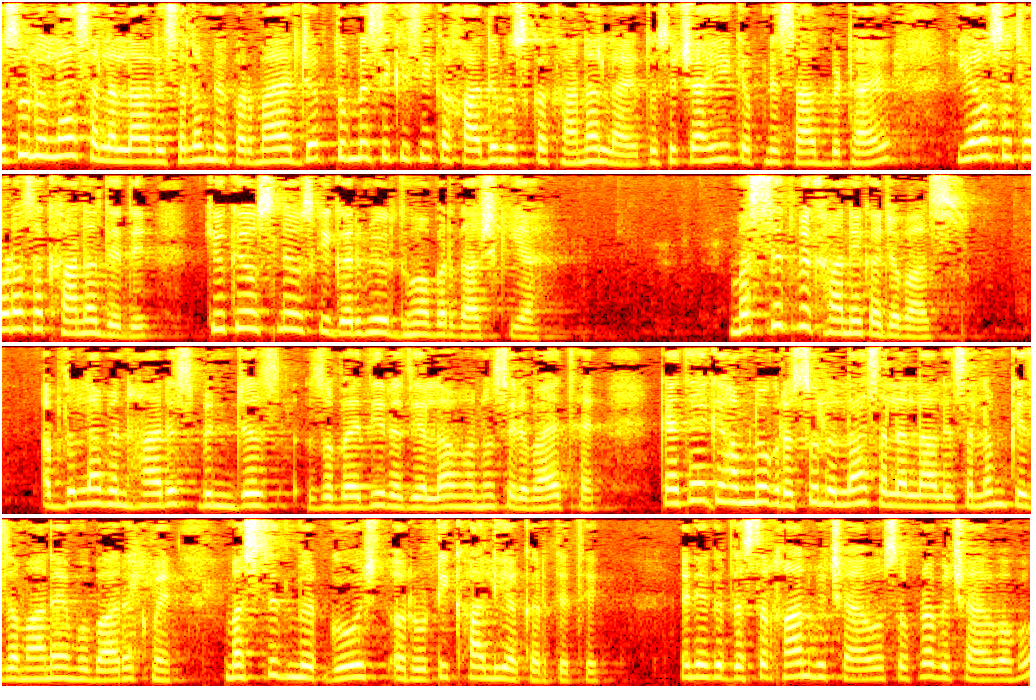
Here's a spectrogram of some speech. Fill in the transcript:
رسول اللہ صلی اللہ علیہ وسلم نے فرمایا، جب تم میں سے کسی کا خادم اس کا کھانا لائے تو اسے چاہیے کہ اپنے ساتھ بٹھائے یا اسے تھوڑا سا کھانا دے دے، کیونکہ اس نے اس کی گرمی اور دھواں برداشت کیا ہے۔ مسجد میں کھانے کا جواز۔ عبداللہ بن حارث بن جز زبیدی رضی اللہ عنہ سے روایت ہے۔ کہتے ہیں کہ ہم لوگ رسول اللہ صلی اللہ علیہ وسلم کے زمانے مبارک میں مسجد میں گوشت اور روٹی کھا لیا کرتے تھے۔ یعنی اگر دسترخوان بچھایا ہوا سفرا بچھایا ہوا ہو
